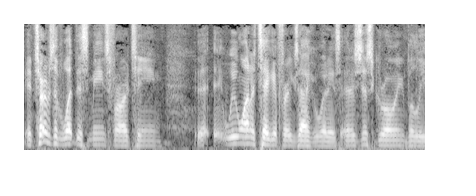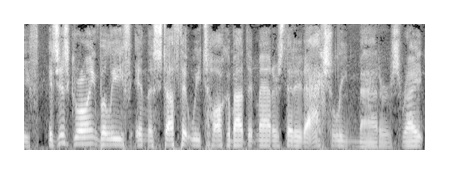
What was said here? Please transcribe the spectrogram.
in terms of what this means for our team, uh, we want to take it for exactly what it is, and it's just growing belief. It's just growing belief in the stuff that we talk about that matters, that it actually matters, right?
